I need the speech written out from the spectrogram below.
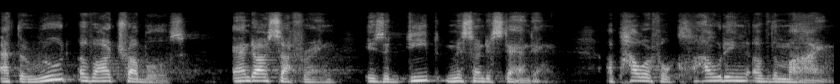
At the root of our troubles and our suffering is a deep misunderstanding, a powerful clouding of the mind.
